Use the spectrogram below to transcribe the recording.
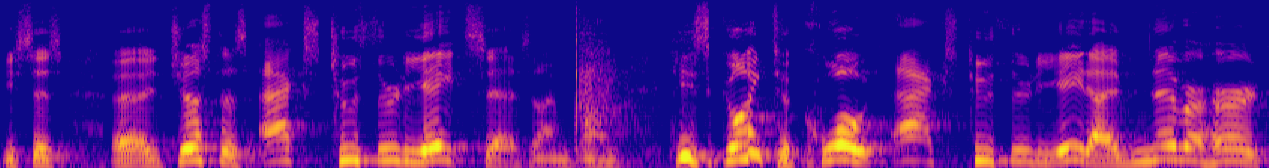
He says, uh, just as Acts 2.38 says, and I'm going, he's going to quote Acts 2.38. I've never heard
